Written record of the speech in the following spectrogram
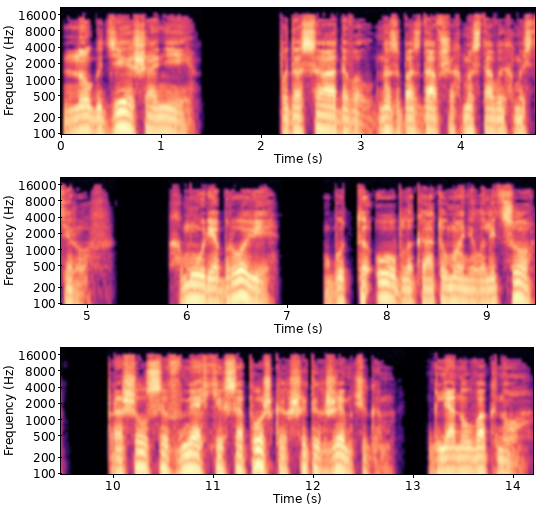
Но где ж они, подосадовал на запоздавших мостовых мастеров. Хмуря брови, будто облако отуманило лицо, прошелся в мягких сапожках, шитых жемчугом, глянул в окно.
